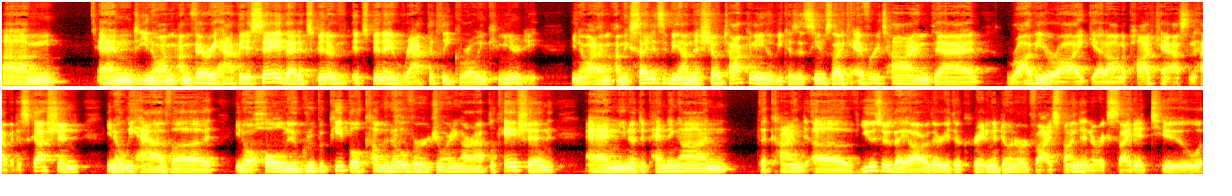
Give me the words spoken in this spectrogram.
Um, and you know, I'm, I'm very happy to say that it's been a it's been a rapidly growing community. You know, I'm, I'm excited to be on this show talking to you because it seems like every time that Ravi or I get on a podcast and have a discussion, you know, we have a, you know, a whole new group of people coming over, joining our application. And, you know, depending on the kind of user they are, they're either creating a donor advised fund and are excited to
